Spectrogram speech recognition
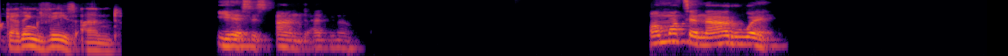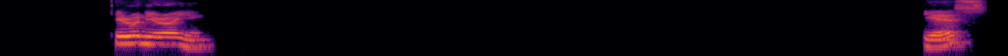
Okay, I think V is and. Yes, it's and I don't know. Omote na arwe. Kironiroye. Yes.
